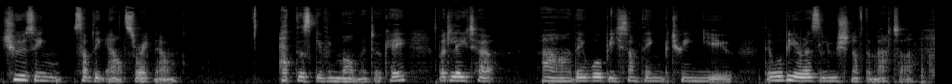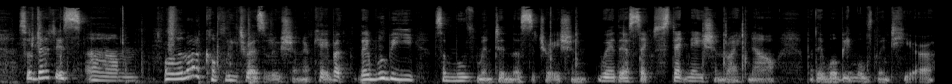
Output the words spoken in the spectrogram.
choosing something else right now at this given moment, okay? But later, uh, there will be something between you. There will be a resolution of the matter. So that is, um, well, not a complete resolution, okay? But there will be some movement in this situation where there's stagnation right now, but there will be movement here.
